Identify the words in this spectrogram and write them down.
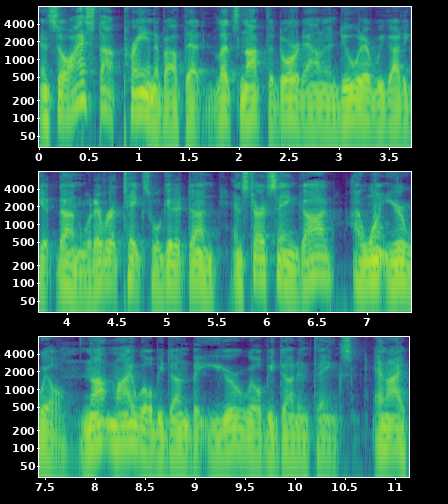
And so I stopped praying about that. Let's knock the door down and do whatever we got to get done. Whatever it takes, we'll get it done. And start saying, God, I want your will. Not my will be done, but your will be done in things. And I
